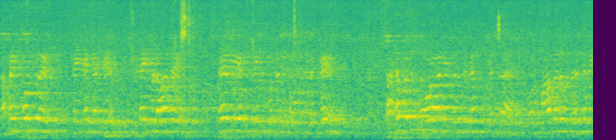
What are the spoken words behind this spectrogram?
நம்மை போன்று இந்த இயக்கத்தில் இடைவிடாது சேவையை செய்து கொண்டிருப்பவர்களுக்கு தகவல் போராடி விருதுகள் என்ற ஒரு மாபெரும் விருதினை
